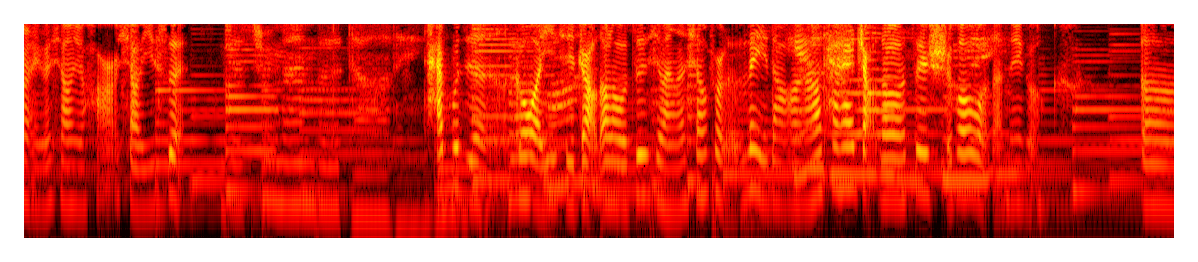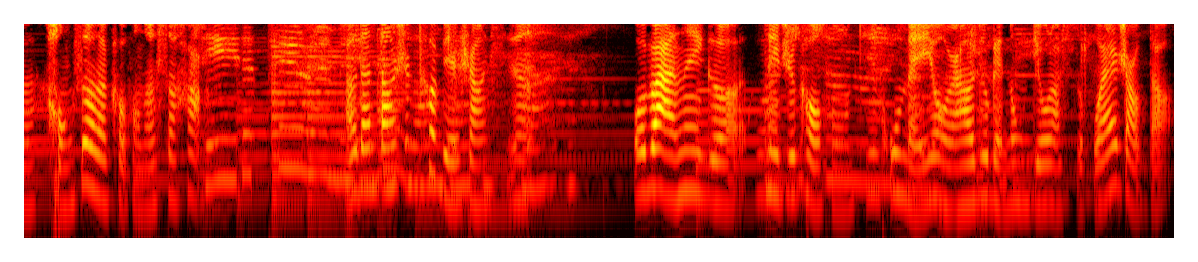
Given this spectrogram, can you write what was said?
的一个小女孩，小一岁。她不仅跟我一起找到了我最喜欢的香水的味道，然后她还找到了最适合我的那个呃红色的口红的色号，然后但当时特别伤心，我把那个那支口红几乎没用，然后就给弄丢了，死活也找不到。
